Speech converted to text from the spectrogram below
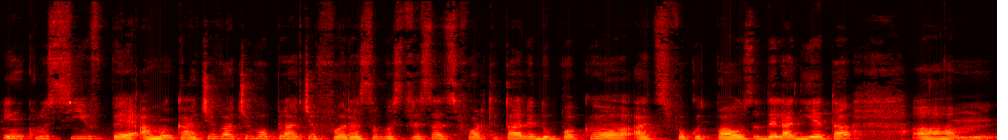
inclusiv pe a mânca ceva ce vă place fără să vă stresați foarte tare după că ați făcut pauză de la dieta, um,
